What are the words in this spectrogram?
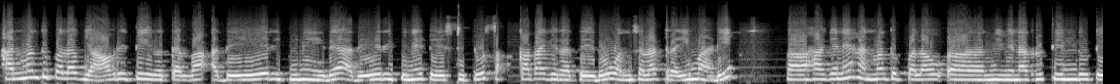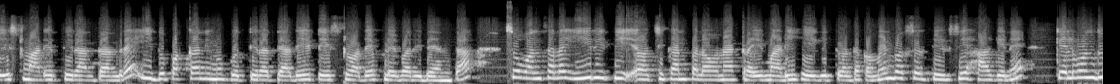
ಹನುಮಂತು ಪಲಾವ್ ಯಾವ ರೀತಿ ಇರುತ್ತಲ್ವಾ, ಅದೇ ರೀತಿನೇ ಇದೆ, ಅದೇ ರೀತಿನೇ ಟೇಸ್ಟ್ ಇತ್ತು. ಸಕ್ಕತ್ತಾಗಿರತ್ತೆ ಇದು. ಒಂದ್ಸಲ ಟ್ರೈ ಮಾಡಿ. ಹಾಗೇನೆ ಹನುಮಂತು ಪಲಾವ್ ನೀವೇನಾದ್ರೂ ತಿಂದು ಟೇಸ್ಟ್ ಮಾಡಿರ್ತೀರಾ ಅಂತ ಅಂದ್ರೆ ಇದು ಪಕ್ಕ ನಿಮಗ್ ಗೊತ್ತಿರತ್ತೆ, ಅದೇ ಟೇಸ್ಟ್ ಅದೇ ಫ್ಲೇವರ್ ಇದೆ ಅಂತ. ಸೊ ಒಂದ್ಸಲ ಈ ರೀತಿ ಚಿಕನ್ ಪಲಾವ್ನ ಟ್ರೈ ಮಾಡಿ ಹೇಗಿತ್ತು ಅಂತ ಕಮೆಂಟ್ ಬಾಕ್ಸ್ ಅಲ್ಲಿ ತಿಳಿಸಿ. ಹಾಗೇನೆ ಕೆಲವೊಂದು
